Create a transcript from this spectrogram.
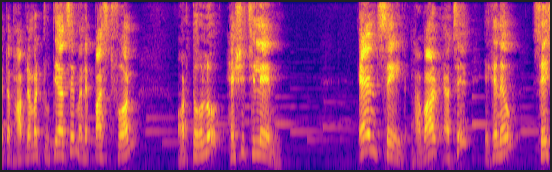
এটা ভাব নাম্বার টুতে আছে মানে পাস্ট ফর্ম অর্থ হলো হেসেছিলেন। অ্যান্ড সেইড আবার আছে, এখানেও সেইজ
